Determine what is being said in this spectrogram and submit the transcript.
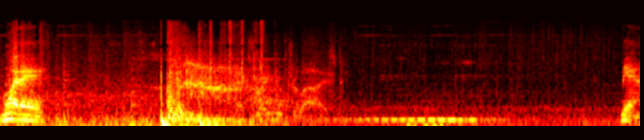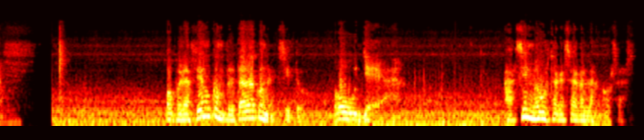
¡Muere! Bien. Operación completada con éxito. Oh yeah. Así me gusta que se hagan las cosas.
